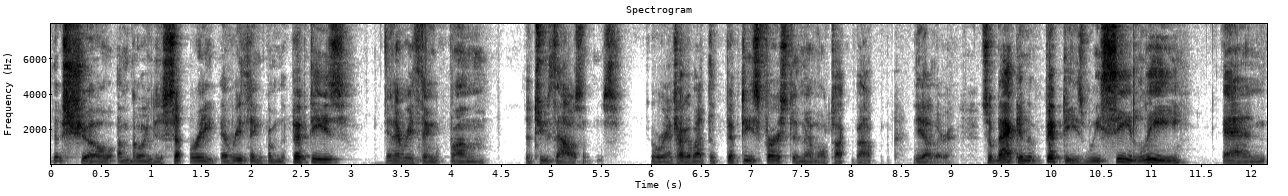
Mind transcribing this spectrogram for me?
this show, I'm going to separate everything from the 50s and everything from the 2000s. So, we're going to talk about the 50s first, and then we'll talk about the other. So, back in the 50s, we see Lee and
